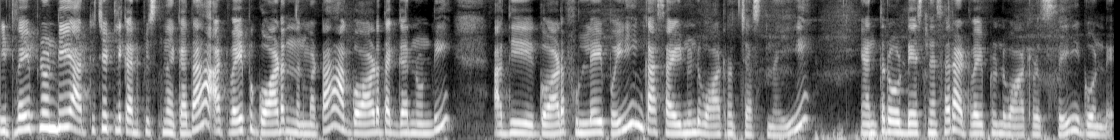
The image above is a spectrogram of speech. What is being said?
ఇటువైపు నుండి అరటి చెట్లు కనిపిస్తున్నాయి కదా అటువైపు గోడ ఉందనమాట ఆ గోడ దగ్గర నుండి అది గోడ ఫుల్ అయిపోయి ఇంకా సైడ్ నుండి వాటర్ వచ్చేస్తున్నాయి. ఎంత రోడ్డు వేసినా సరే అటువైపు నుండి వాటర్ వస్తాయి ఇగోండి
